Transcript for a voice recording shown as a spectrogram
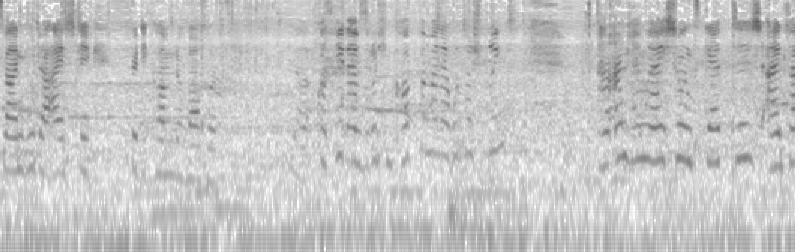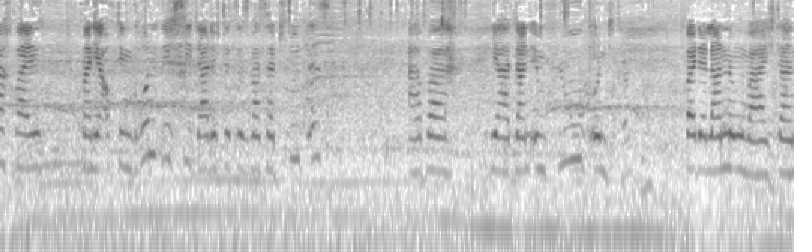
Es war ein guter Einstieg für die kommende Woche. Ja. Was geht einem so durch den Kopf, wenn man da runterspringt? Am Anfang war ich schon skeptisch, einfach weil man ja auch den Grund nicht sieht, dadurch, dass das Wasser trüb ist. Aber ja, dann im Flug und bei der Landung war ich dann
